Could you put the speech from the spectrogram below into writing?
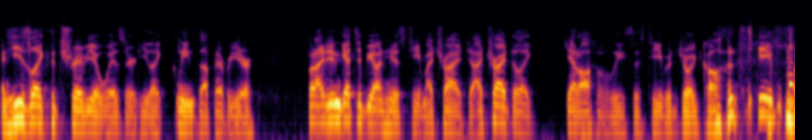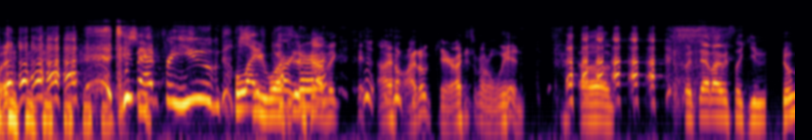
And he's like the trivia wizard. He like cleans up every year. But I didn't get to be on his team. I tried to. I tried to like get off of Lisa's team and join Colin's team, but Too bad for you, life she wasn't partner. having. I don't, I don't care. I just want to win. Um, but then I was like, you know who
